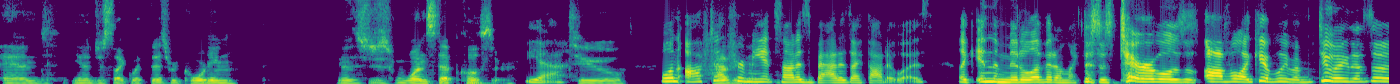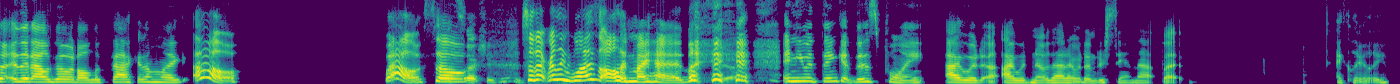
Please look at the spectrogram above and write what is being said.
and you know just like with this recording, you know this is just one step closer Yeah. to Well, and often for me, it. it's not as bad as I thought it was. Like in the middle of it, I'm like, this is terrible. This is awful. I can't believe I'm doing this. uh," And then I'll go and I'll look back and I'm like, oh, wow. So, so that really was all in my head. Yeah. and you would think at this point, I would, uh, I would know that. I would understand that. But I clearly,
